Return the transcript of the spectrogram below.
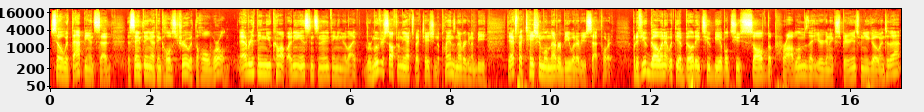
So, with that being said, the same thing I think holds true with the whole world. Everything you come up, any instance in anything in your life, remove yourself from the expectation. The plan's never going to be, the expectation will never be whatever you set for it. But if you go in it with the ability to be able to solve the problems that you're going to experience when you go into that,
